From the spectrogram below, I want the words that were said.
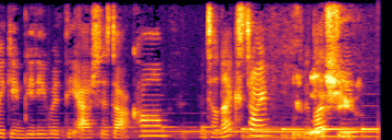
makingbeautywiththeashes.com. Until next time, we, we bless, bless you. you.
